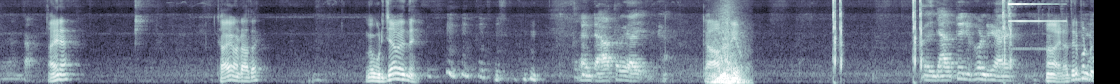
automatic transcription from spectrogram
വേണ്ട. അതിനാ? ചായ വേണ്ടാതെ ഇങ്ങ് കുടിച്ചാൽ മതിന്നേ ഞാൻ രാത്രിയായി. രാത്രിയോ? രാത്രി ഇരിക്കൊണ്ട് ചായ ആ അതിനകത്തിരിപ്പുണ്ട്.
